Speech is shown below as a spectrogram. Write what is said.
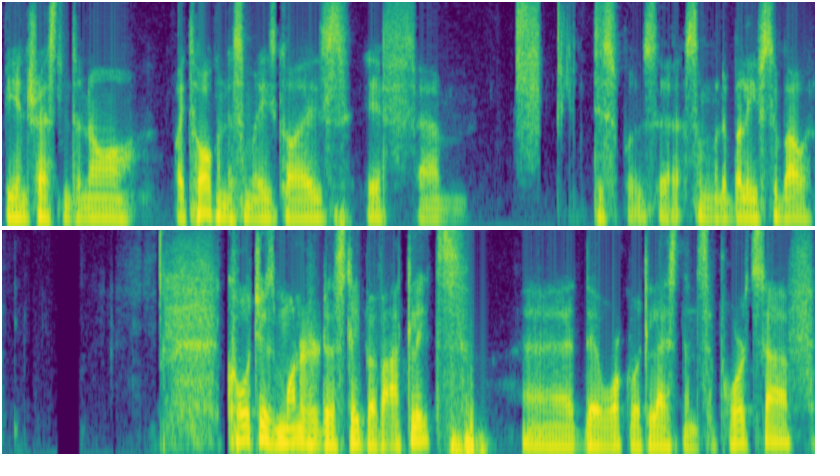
be interesting to know by talking to some of these guys if um, this was uh, some of the beliefs about. Coaches monitor the sleep of athletes. Uh, they work with less than support staff.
